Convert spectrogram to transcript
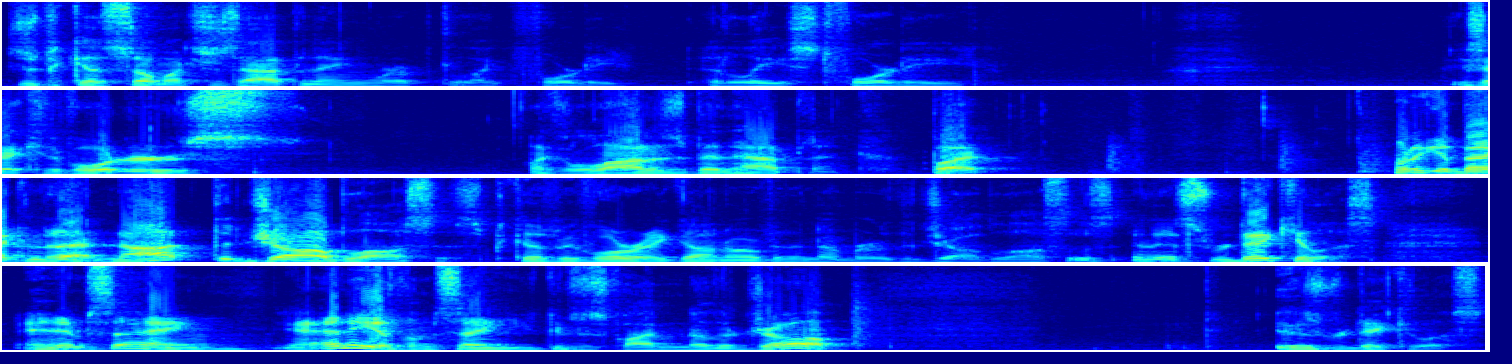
just because so much is happening. We're up to like 40, at least 40 executive orders. Like a lot has been happening. But I want to get back into that. Not the job losses, because we've already gone over the number of the job losses, and it's ridiculous. And him saying, yeah, any of them saying you could just find another job is ridiculous.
